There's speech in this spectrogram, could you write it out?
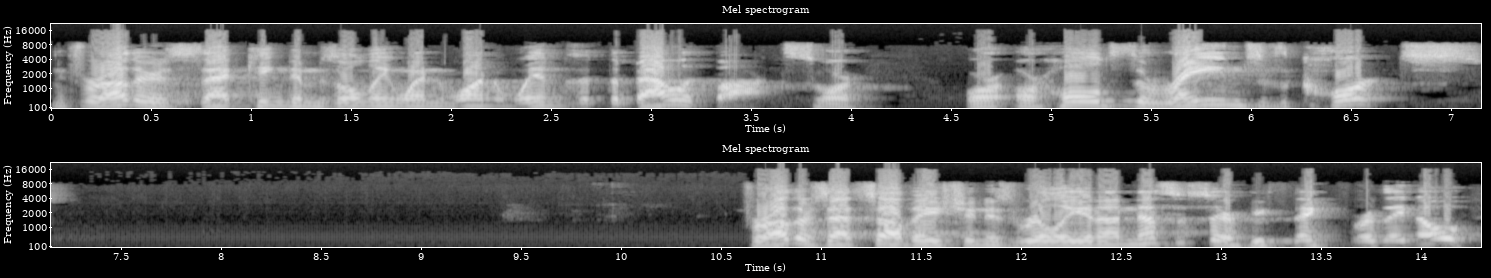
And for others, that kingdom is only when one wins at the ballot box or, or, or holds the reins of the courts. For others, that salvation is really an unnecessary thing, for they know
